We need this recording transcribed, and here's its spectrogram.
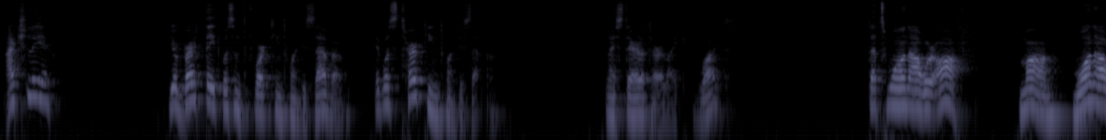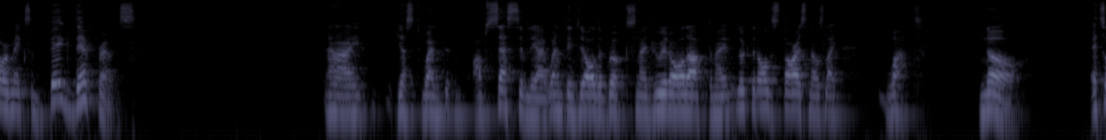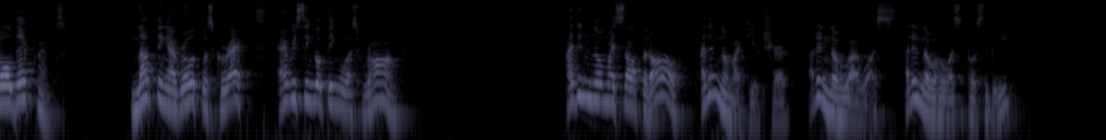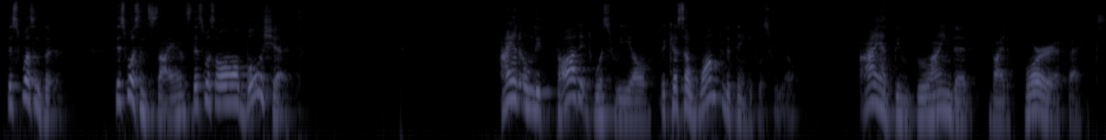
actually, your birth date wasn't 1427, it was 1327. And I stared at her like, what? That's one hour off. Mom, one hour makes a big difference. And I just went obsessively, I went into all the books and I drew it all up and I looked at all the stars and I was like, what? No, it's all different. Nothing I wrote was correct. Every single thing was wrong. I didn't know myself at all. I didn't know my future. I didn't know who I was. I didn't know who I was supposed to be. This wasn't the this wasn't science. This was all bullshit. I had only thought it was real because I wanted to think it was real. I had been blinded by the Forer effect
